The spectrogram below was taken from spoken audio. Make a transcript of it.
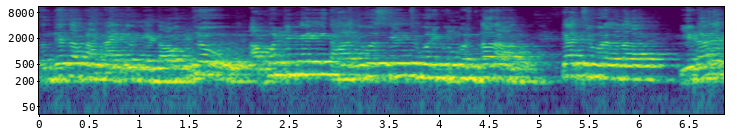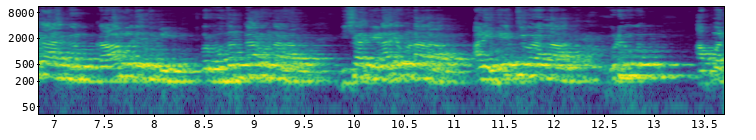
संध्याचा आपण कार्यक्रम घेत आहोत. मित्र आपण जे काही दहा दिवस आणि हे जीवनाला पुढे आपण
